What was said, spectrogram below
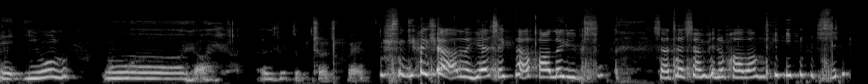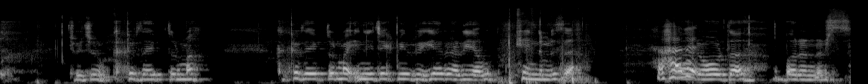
e, iyi olur. Ay ay. Öldürdü bu çocuk beni. Ya hala gerçekten hala gibisin. Zaten sen benim halam değilsin. Çocuğum kıkırdayıp durma. Kıkırdayıp durma. inecek bir yer arayalım kendimize. Hadi orada barınırız.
